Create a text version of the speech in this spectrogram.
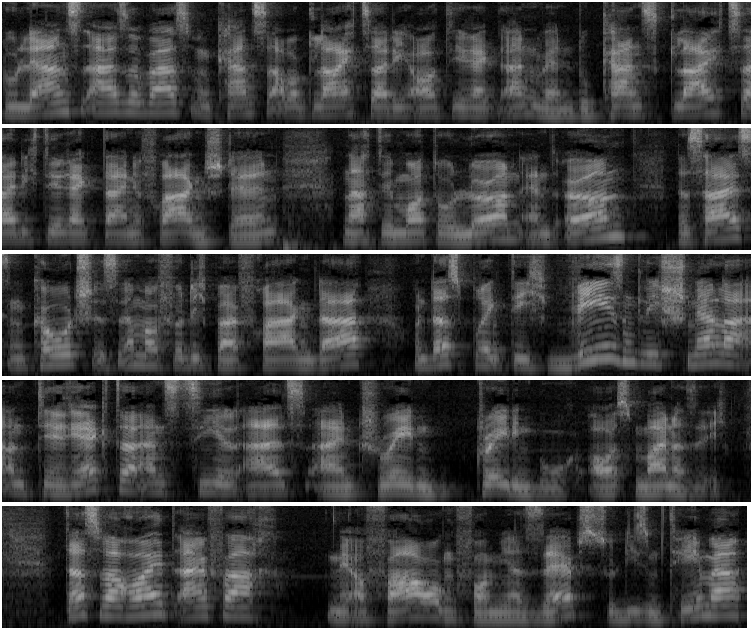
Du lernst also was und kannst aber gleichzeitig auch direkt anwenden. Du kannst gleichzeitig direkt deine Fragen stellen nach dem Motto Learn and Earn. Das heißt, ein Coach ist immer für dich bei Fragen da und das bringt dich wesentlich schneller und direkter ans Ziel als ein Trading-Buch aus meiner Sicht. Das war heute einfach eine Erfahrung von mir selbst zu diesem Thema.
